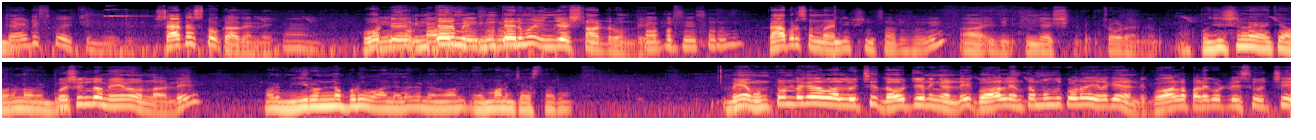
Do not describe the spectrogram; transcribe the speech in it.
స్టేటస్ కో ఇచ్చింది ఇది. స్టేటస్ కో కాదండి. Court interim interim injection order ఉంది. పేపర్స్ ఉన్నాయి. ఇంజక్షన్ సార్ అవి ఆ, ఇది ఇంజక్షన్. చూడండి. పొజిషన్లో అయితే మేమే ఉన్నామండి. మరి మీరున్నప్పుడు వాళ్ళు ఎలాగ నిర్మాణం నిర్మాణం చేస్తారు? మేము ఉంటుండగా వాళ్ళు వచ్చి దౌర్జన్యంగా అండి. గోళ్ళ ఇంతకుముందు కూడా ఇలాగే అండి. గోళ్ళ పడగొట్టేసి వచ్చి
